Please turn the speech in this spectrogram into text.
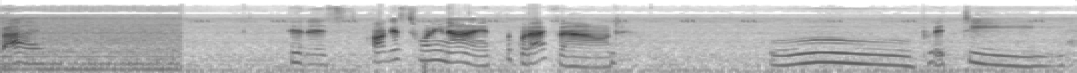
Bye. It is August 29th. Look what I found. Ooh, pretty.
